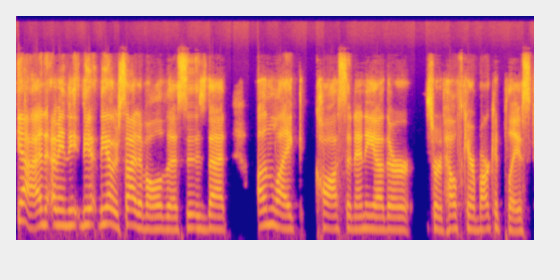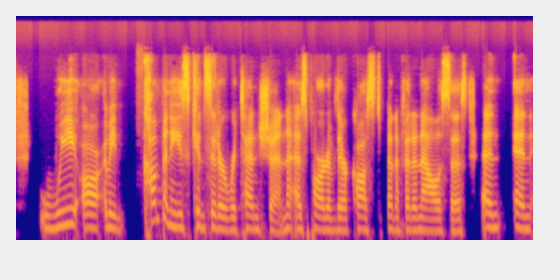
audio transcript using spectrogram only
Yeah. And I mean, the, the, the, other side of all of this is that unlike costs in any other sort of healthcare marketplace, we are, I mean, companies consider retention as part of their cost benefit analysis and and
